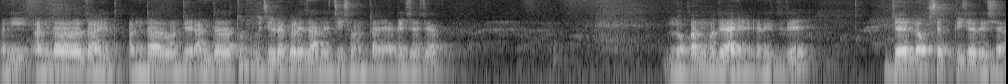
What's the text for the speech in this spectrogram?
आणि अंधारा जाळीत अंधार म्हणजे अंधारातून उजेडाकडे जाण्याची क्षमता या देशाच्या लोकांमध्ये आहे. आणि तिथे जय लोकशक्तीच्या दिशा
